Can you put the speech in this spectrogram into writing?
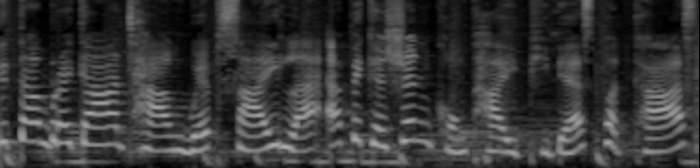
ติดตามรายการทางเว็บไซต์และแอปพลิเคชันของไทย PBS Podcast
